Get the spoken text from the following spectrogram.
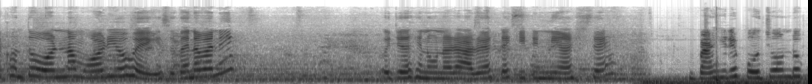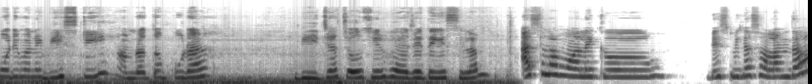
এখন তো ওর নাম অরিও হয়ে গেছে তাই না মানে ওই যে দেখেন ওনারা আরও একটা কিটিন নিয়ে আসছে। বাহিরে প্রচণ্ড পরিমাণে বৃষ্টি আমরা তো পুরা ভিজা চৌচির হয়ে যেতে গেছিলাম। আসসালামু আলাইকুম। বিস্মিকা সালাম দাও।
